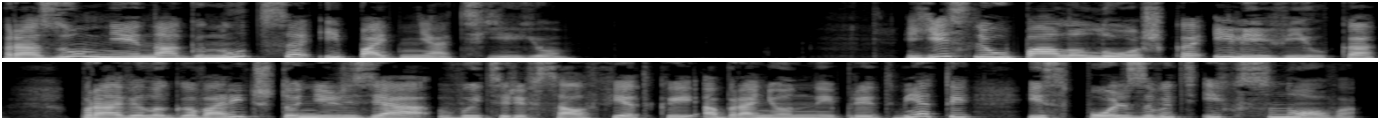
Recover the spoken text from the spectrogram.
разумнее нагнуться и поднять ее. Если упала ложка или вилка, правило говорит, что нельзя, вытерев салфеткой оброненные предметы, использовать их снова –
